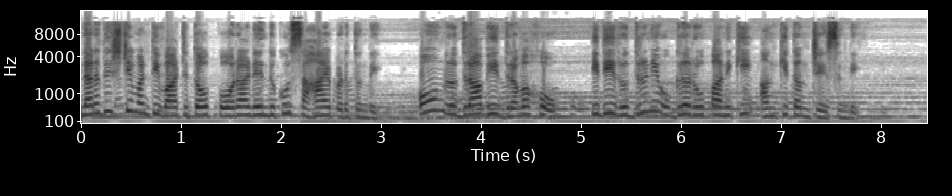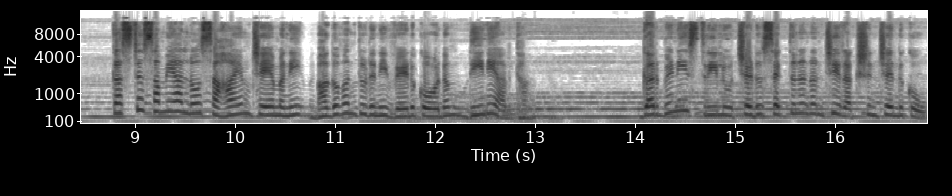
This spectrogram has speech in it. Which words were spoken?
నరదిష్టి వంటి వాటితో పోరాడేందుకు సహాయపడుతుంది. ఓం రుద్రాభి ద్రవహో ఇది రుద్రుని ఉగ్ర రూపానికి అంకితం చేసింది. కష్ట సమయాల్లో సహాయం చేయమని భగవంతుడిని వేడుకోవడం దీని అర్థం. గర్భిణీ స్త్రీలు చెడు శక్తుల నుంచి రక్షించేందుకు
